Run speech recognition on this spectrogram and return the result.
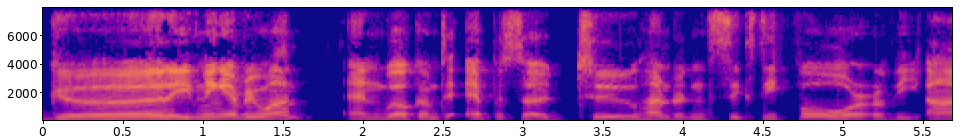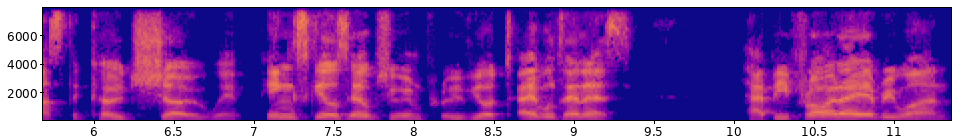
Good evening, everyone, and welcome to episode 264 of the Ask the Coach show, where Ping Skills helps you improve your table tennis. Happy Friday, everyone.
